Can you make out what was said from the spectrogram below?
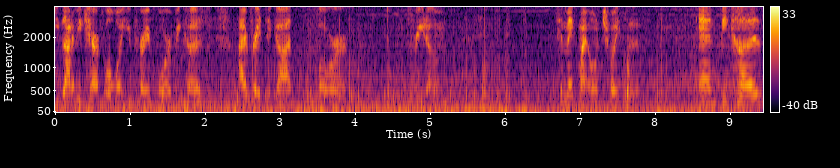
you gotta be careful what you pray for because I prayed to God for freedom to make my own choices. And because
